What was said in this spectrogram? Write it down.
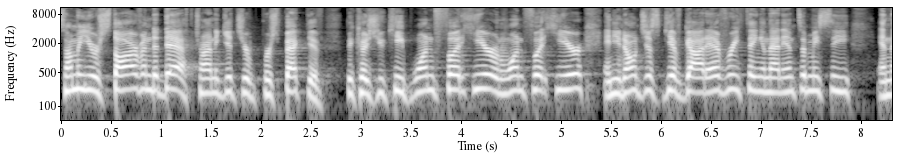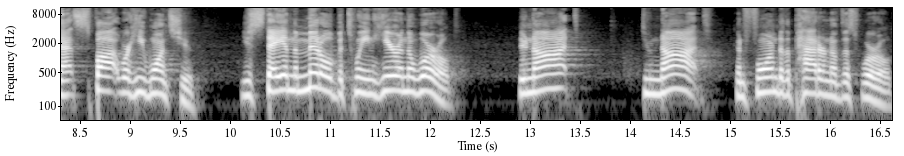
Some of you are starving to death trying to get your perspective because you keep one foot here and one foot here, and you don't just give God everything in that intimacy in that spot where He wants you. You stay in the middle between here and the world. Do not, do not conform to the pattern of this world,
